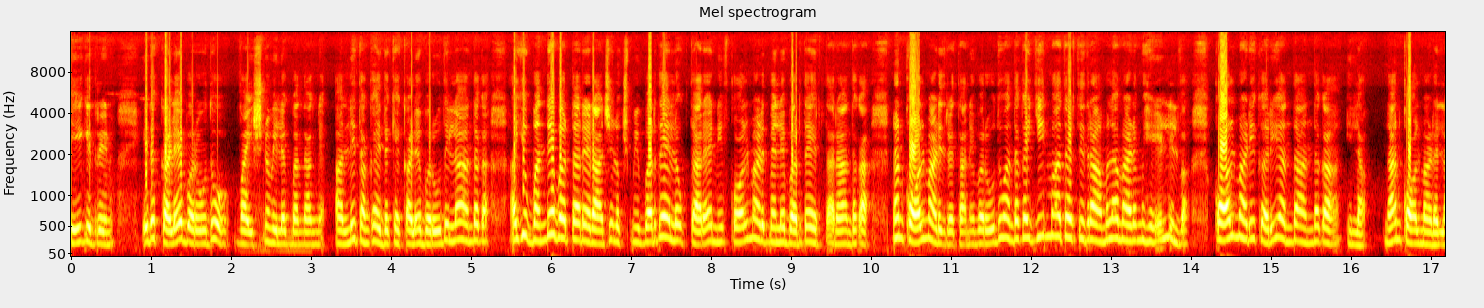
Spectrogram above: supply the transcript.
ಹೇಗಿದ್ರೇನು? ಇದು ಕಳೆ ಬರೋದು ವೈಷ್ಣವಿಲಕ್ ಬಂದಾಗ ಬಂದಾಗನೆ. ಅಲ್ಲಿ ತನಕ ಇದಕ್ಕೆ ಕಳೆ ಬರೋದಿಲ್ಲ ಅಂದಾಗ, ಅಯ್ಯೋ ಬಂದೇ ಬರ್ತಾರೆ, ರಾಜಲಕ್ಷ್ಮಿ ಬರ್ದೇ ಎಲ್ಲ ಹೋಗ್ತಾರೆ ನೀವು ಕಾಲ್ ಮಾಡಿದ್ಮೇಲೆ ಬರ್ದೇ ಇರ್ತಾರ ಅಂದಾಗ, ನಾನು ಕಾಲ್ ಮಾಡಿದ್ರೆ ತಾನೇ ಬರೋದು ಅಂದಾಗ ಏನು ಮಾತಾಡ್ತಿದ್ರ? ಅಮಲಾ ಮೇಡಮ್ ಹೇಳಿಲ್ವಾ ಕಾಲ್ ಮಾಡಿ ಕರಿ ಅಂತ ಅಂದಾಗ, ಇಲ್ಲ. ನಾನು ಕಾಲ್ ಮಾಡಲ್ಲ.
